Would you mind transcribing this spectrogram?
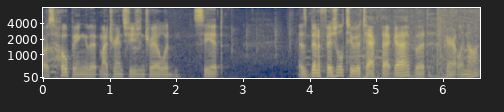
I was hoping that my transfusion trail would see it as beneficial to attack that guy, but apparently not.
